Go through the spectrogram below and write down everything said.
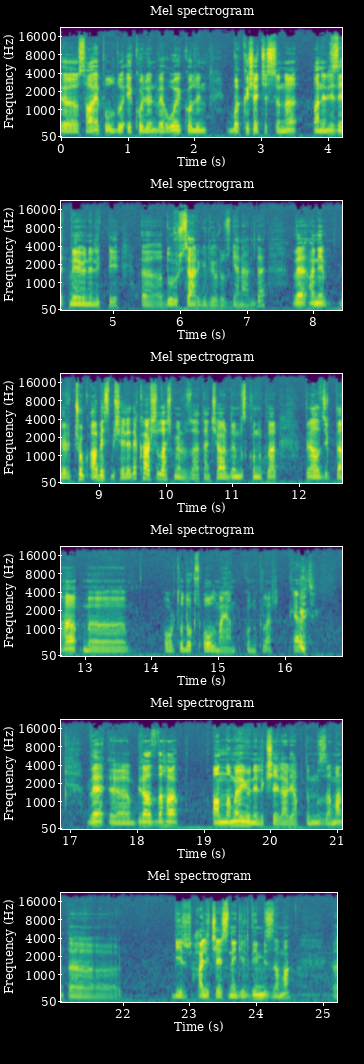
e, sahip olduğu ekolün ve o ekolün bakış açısını analiz etmeye yönelik bir e, duruş sergiliyoruz genelde ve hani böyle çok abes bir şeyle de karşılaşmıyoruz zaten. Çağırdığımız konuklar birazcık daha ortodoks olmayan konuklar Evet. Ve e, biraz daha anlamaya yönelik şeyler yaptığımız zaman e, bir hal içerisine girdiğimiz zaman e,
